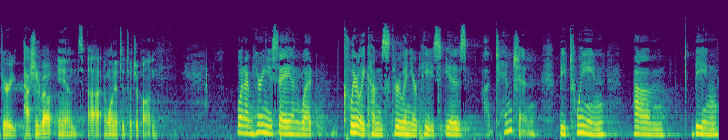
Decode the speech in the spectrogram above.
very passionate about and uh, I wanted to touch upon. What I'm hearing you say and what clearly comes through in your piece mm-hmm. is a tension between um, being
